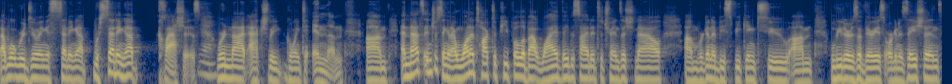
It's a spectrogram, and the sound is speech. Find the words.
That what we're doing is setting up, we're setting up clashes. Yeah. We're not actually going to end them. Um, and that's interesting. And I want to talk to people about why they decided to transition now. Um, we're going to be speaking to um, leaders of various organizations,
